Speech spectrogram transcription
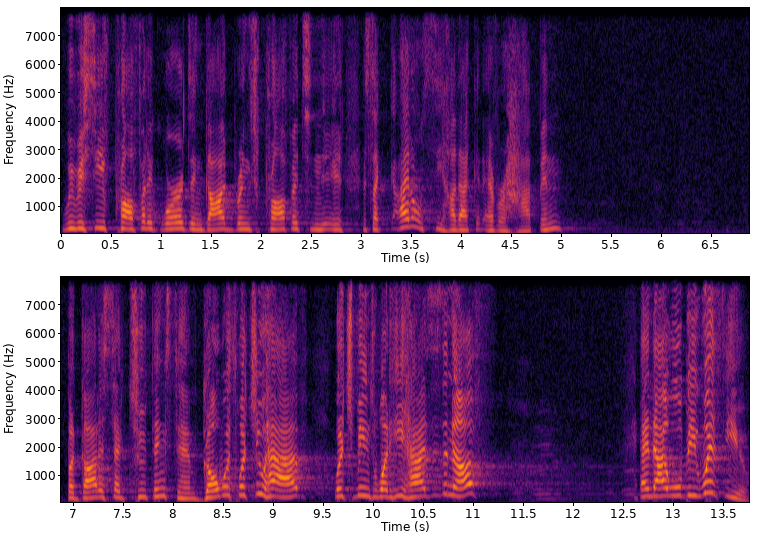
We receive prophetic words and God brings prophets and it's like I don't see how that could ever happen. But God has said two things to him. Go with what you have, which means what he has is enough. And I will be with you.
